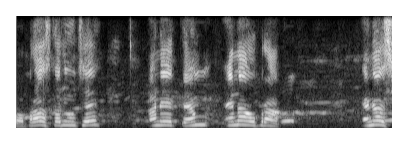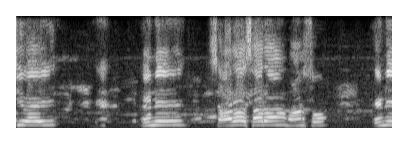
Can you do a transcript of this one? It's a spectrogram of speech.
વપરાશ કર્યું છે અને તેમ એના ઉપરાંત એના સિવાય એને સારા સારા માણસો એને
